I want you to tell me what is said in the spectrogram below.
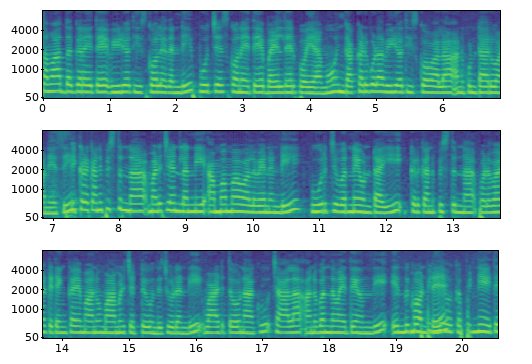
సమాధి దగ్గర అయితే వీడియో తీసుకోలేదండి. పూజ చేసుకొని అయితే బయలుదేరిపోయాము. ఇంకా అక్కడ కూడా వీడియో తీసుకోవాలా అనుకుంటారు అనేసి. ఇక్కడ కనిపిస్తున్న మడిచేండ్లన్నీ అమ్మమ్మ వాళ్ళవేనండి. ఊరి చివరనే ఉంటాయి. ఇక్కడ కనిపిస్తున్న పొడవాటి టెంకాయ మాను మామిడి చెట్టు ఉంది చూడండి. వాటితో నాకు చాలా అనుబంధం అయితే ఉంది. ఎందుకు అంటే ఒక పిన్ని అయితే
